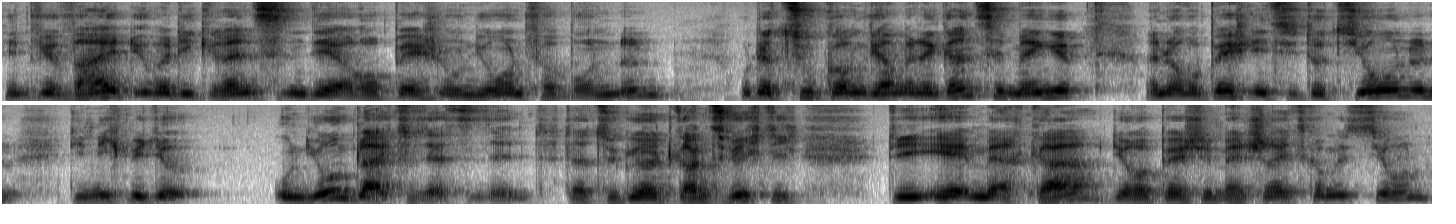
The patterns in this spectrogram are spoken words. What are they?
sind wir weit über die Grenzen der Europäischen Union verbunden. Und dazu kommen, wir haben eine ganze Menge an europäischen Institutionen, die nicht mit der Union gleichzusetzen sind. Dazu gehört ganz wichtig die EMRK, die Europäische Menschenrechtskommission.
